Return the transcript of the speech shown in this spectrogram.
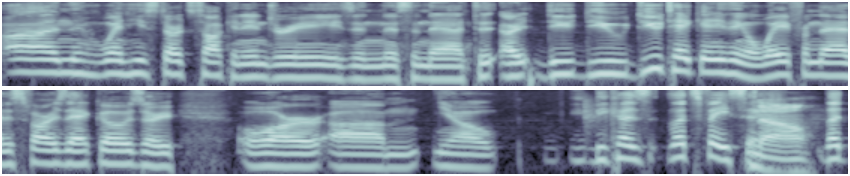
on when he starts talking injuries and this and that? Do, are, do you do you do you take anything away from that as far as that goes, or or um, you know? Because let's face it. No, Let,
